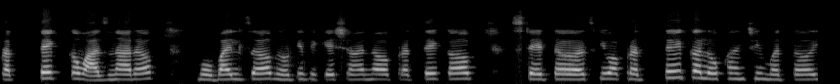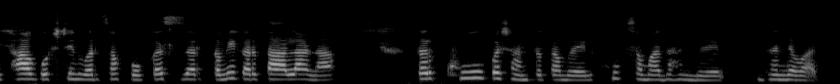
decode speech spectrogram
प्रत्येक वाजणारं मोबाईलचं नोटिफिकेशन, प्रत्येक स्टेटस किंवा प्रत्येक लोकांची मतं ह्या गोष्टींवरचा फोकस जर कमी करता आला ना, तर खूप शांतता मिळेल, खूप समाधान मिळेल. धन्यवाद.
